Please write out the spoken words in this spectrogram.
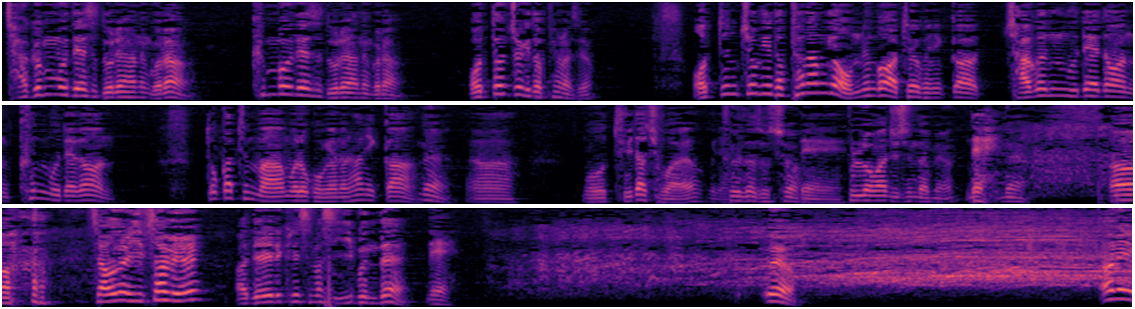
작은 무대에서 노래하는 거랑, 큰 무대에서 노래하는 거랑, 어떤 쪽이 더 편하세요? 어떤 쪽이 더 편한 게 없는 것 같아요. 그러니까 작은 무대든 큰 무대든 똑같은 마음으로 공연을 하니까 네. 뭐둘 다 좋아요. 그냥. 둘 다 좋죠. 네. 불러만 주신다면. 네. 어, 자, 오늘 23일, 아, 내일이 크리스마스 이브인데, 네. 왜요? 아니,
